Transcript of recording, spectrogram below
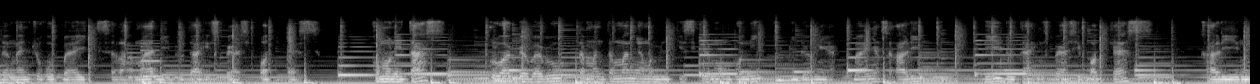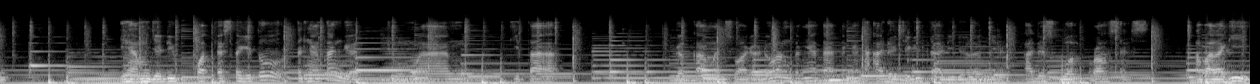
dengan cukup baik selama di Duta Inspirasi Podcast. Komunitas keluarga baru teman-teman yang memiliki skill mumpuni di bidangnya banyak sekali di Duta Inspirasi Podcast kali ini ya menjadi podcaster itu ternyata nggak cuman kita rekaman suara doang ternyata ternyata ada cerita di dalamnya ada sebuah proses. Apalagi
